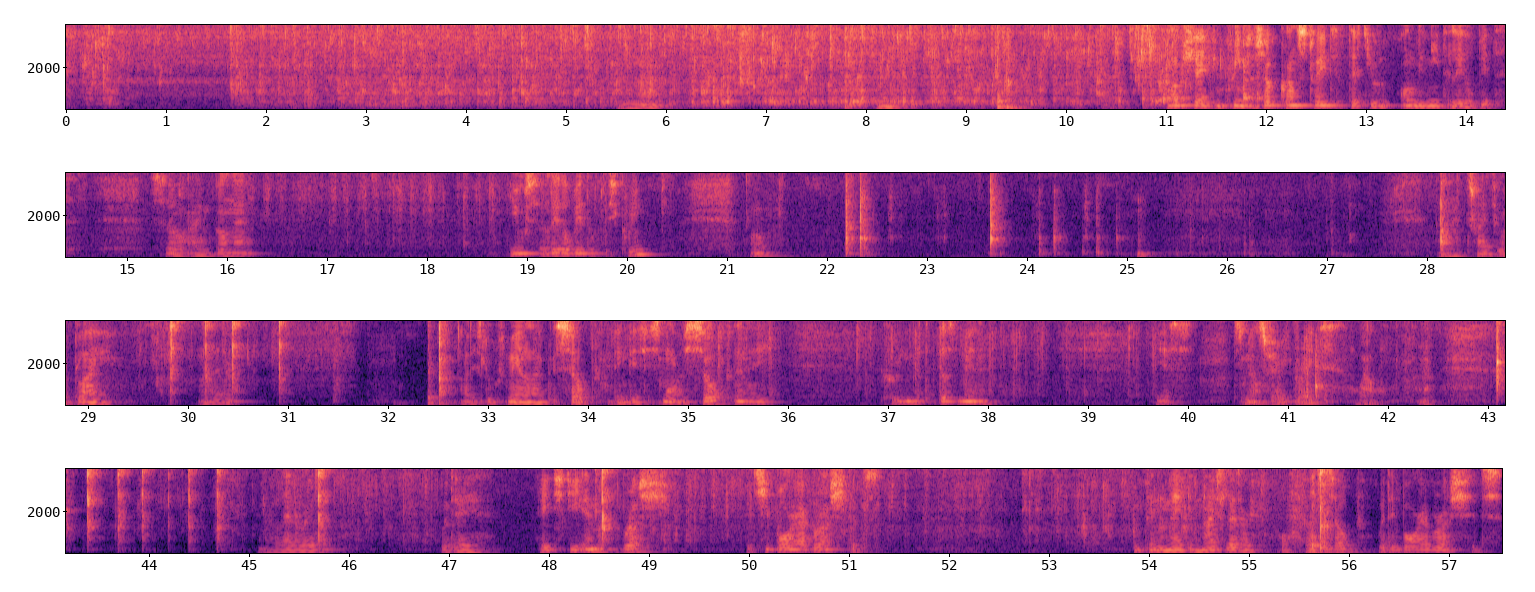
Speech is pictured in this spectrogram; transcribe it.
Shaving creams are so concentrated that you only need a little bit. So I'm gonna use a little bit of this cream. Oh. Hmm. I try to apply lather. Oh, this looks more like a soap. I think this is more a soap than a cream, but it doesn't matter. Yes, smells very great. Wow. I'll lather it up with a HDM brush, a cheap hair brush, but you can make a nice lather of uh, soap with a Bohra brush. It's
